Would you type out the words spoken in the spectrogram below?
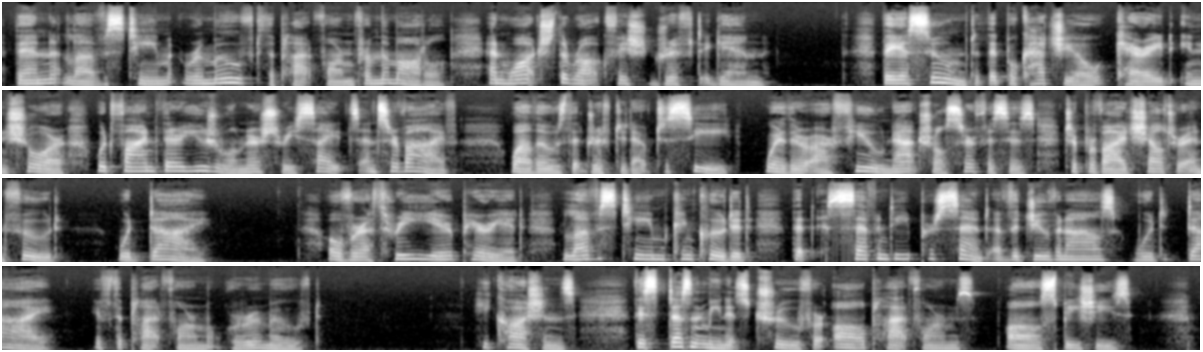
Then Love's team removed the platform from the model and watched the rockfish drift again. They assumed that Boccaccio, carried inshore, would find their usual nursery sites and survive, while those that drifted out to sea, where there are few natural surfaces to provide shelter and food, would die. Over a three year period, Love's team concluded that 70% of the juveniles would die if the platform were removed. He cautions this doesn't mean it's true for all platforms, all species,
